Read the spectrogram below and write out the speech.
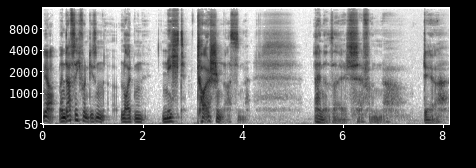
Ja, man darf sich von diesen Leuten nicht täuschen lassen. Einerseits von der,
